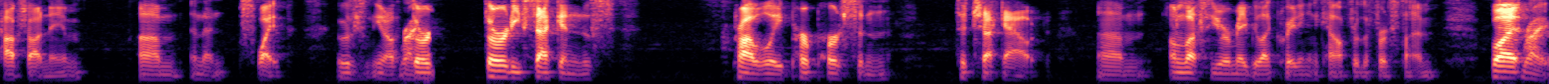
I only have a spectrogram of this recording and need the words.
Top Shot name? Um, and then swipe. It was you know right. 30, 30, seconds probably per person to check out, um, unless you're maybe like creating an account for the first time. But right.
